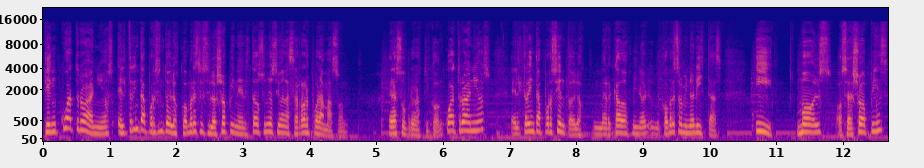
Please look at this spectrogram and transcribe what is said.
que en cuatro años el 30% de los comercios y los shopping en Estados Unidos iban a cerrar por Amazon. Era su pronóstico. En cuatro años, el 30% de los mercados minor comercios minoristas y malls, o sea, shoppings,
